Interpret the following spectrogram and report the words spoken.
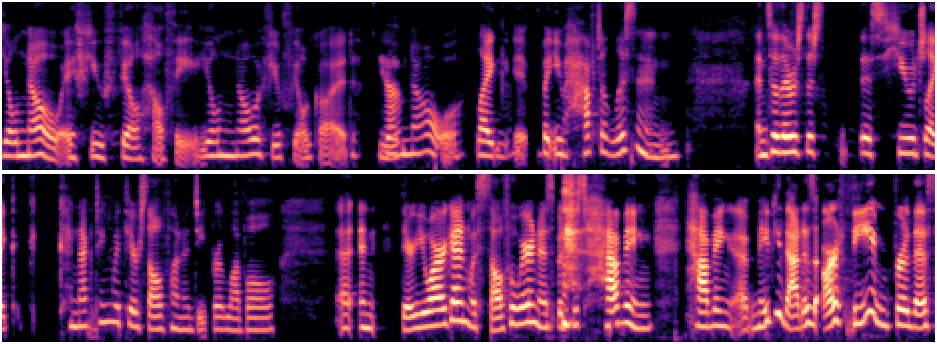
you'll know if you feel healthy you'll know if you feel good yeah. you'll know like yeah. it, but you have to listen and so there's this this huge like connecting with yourself on a deeper level and there you are again with self-awareness but just having having uh, maybe that is our theme for this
